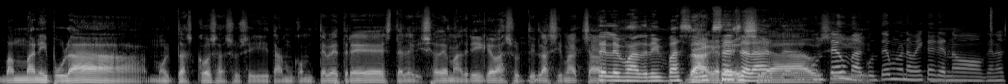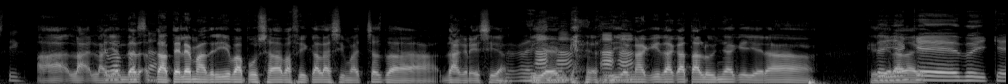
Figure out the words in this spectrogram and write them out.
van manipular moltes coses, o sigui, tant com TV3, Televisió de Madrid, que va sortir les imatges... Telemadrid va ser exagerat. Eh? o Conteu-me, sigui, conteu-me una mica que no, que no estic... Ah, la, la Què gent de, de Telemadrid va posar, va ficar les imatges de, de Grècia, De Grècia. dient, ahà. dient aquí de Catalunya que hi era... Que hi Deien era de- que, dui, que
